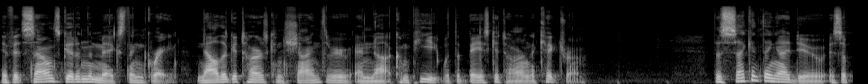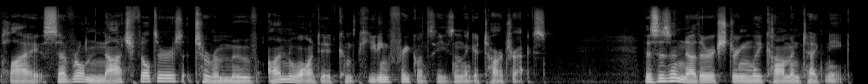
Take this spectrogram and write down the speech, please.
If it sounds good in the mix, then great. Now the guitars can shine through and not compete with the bass guitar and the kick drum. The second thing I do is apply several notch filters to remove unwanted competing frequencies in the guitar tracks. This is another extremely common technique.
